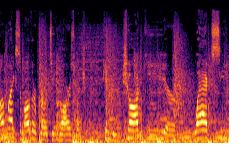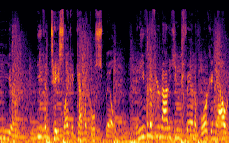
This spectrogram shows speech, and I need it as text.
Unlike some other protein bars, which can be chalky or waxy or even taste like a chemical spill. And even if you're not a huge fan of working out,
